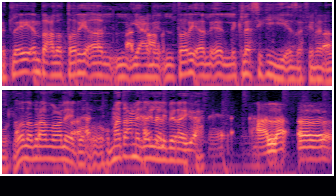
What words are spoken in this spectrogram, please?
بتلاقي أنت على الطريقة ال- يعني الطريقة ال- الكلاسيكية إذا فينا نقول. والله برافو عليك وما تعمل إلا اللي بيريحك. يعني هلا آه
